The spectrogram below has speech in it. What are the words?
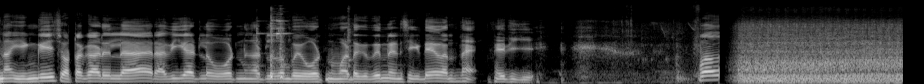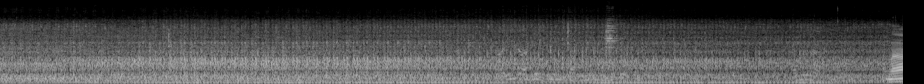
நான் எங்கேயும் சொட்டைக்காடு இல்லை ரவி காட்டில் ஓட்டுன காட்டில் தான் போய் ஓட்டணும் மாட்டேங்குதுன்னு நினச்சிக்கிட்டே வந்தேன் நெருக்கி. இப்போ அண்ணா.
